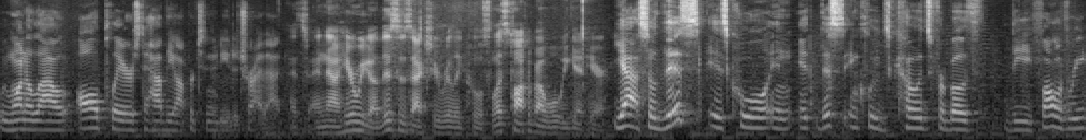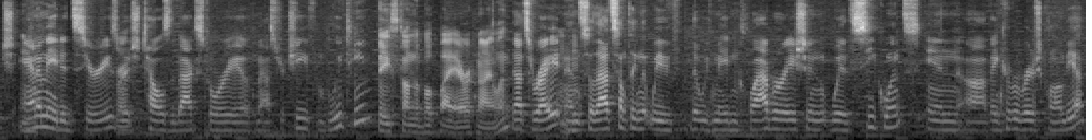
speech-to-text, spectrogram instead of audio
We want to allow all players to have the opportunity to try that. That's, and now here we go. This is actually really cool. So let's talk about what we get here. Yeah, so this is cool. In it, this includes codes for both the Fall of Reach animated series, Mm-hmm. Right. which tells the backstory of Master Chief and Blue Team. Based on the book by Eric Nylund. That's right, Mm-hmm. and so that's something that we've that we've made in collaboration with Sequence in uh, Vancouver, British Columbia,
